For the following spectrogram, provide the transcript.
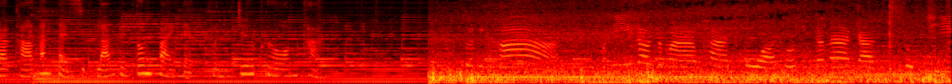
ราคาตั้งแต่ 10 ล้านเป็นต้นไปแต่เฟอร์นิเจอร์พร้อมค่ะ ตัวโทสกานากันจุดที่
